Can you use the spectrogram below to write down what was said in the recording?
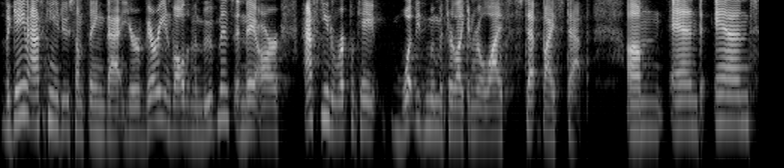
the game asking you to do something that you're very involved in the movements and they are asking you to replicate what these movements are like in real life step by step um and and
